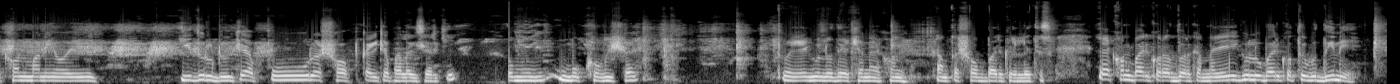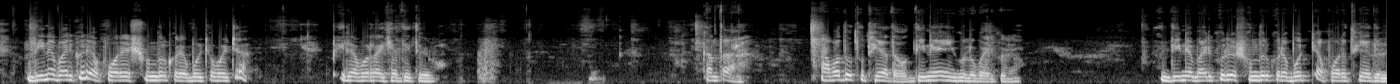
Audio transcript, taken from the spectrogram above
এখন মানে ওই ইঁদুর ঢুকে পুরো সব কাইটা ফেলাইছে আর কি। মুখ্য বিষয়। তো এগুলো দেখেন এখন কান্তা সব বাইর করে লাইতেছে। এখন বাইর করার দরকার নাই। এইগুলো বাইর করতে হবে দিনে। দিনে বাইর করে, পরে সুন্দর করে বইটা বইটা ফিরে আবার রাইখা দিতে হইব। কান্তা, আপাতত থুয়া দাও, দিনে এগুলো বাইর করে দিনে বাইর করে সুন্দর করে বইটা, পরে থুয়ে দিন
